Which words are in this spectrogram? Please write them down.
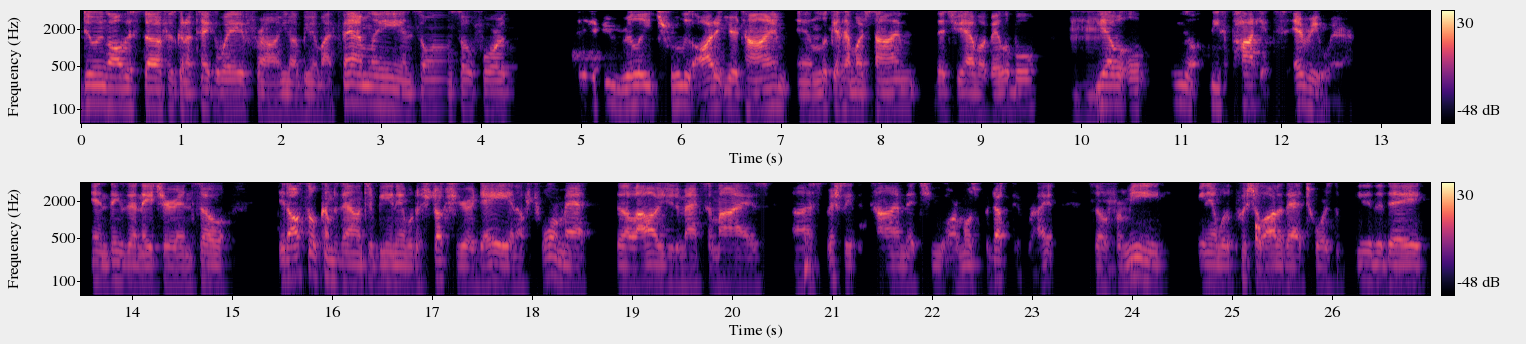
doing all this stuff is going to take away from, you know, being with my family and so on and so forth. If you really truly audit your time and look at how much time that you have available, mm-hmm. you have you know these pockets everywhere and things of that nature. And so it also comes down to being able to structure your day in a format that allows you to maximize, uh, especially at the time that you are most productive, right? So for me, being able to push a lot of that towards the beginning of the day,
